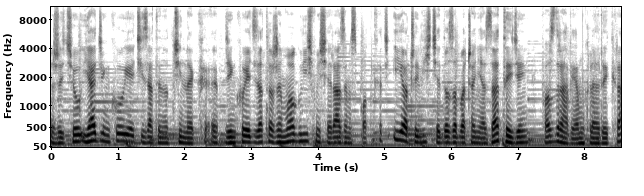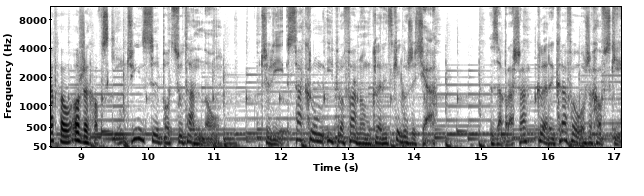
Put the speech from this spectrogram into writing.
życiu. Ja dziękuję Ci za ten odcinek. Dziękuję Ci za to, że mogliśmy się razem spotkać i oczywiście do zobaczenia za tydzień. Pozdrawiam, kleryk Rafał Orzechowski. Dżinsy pod sutanną, czyli sakrum i profanum kleryckiego życia. Zaprasza kleryk Rafał Orzechowski.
